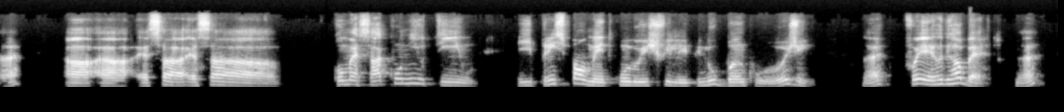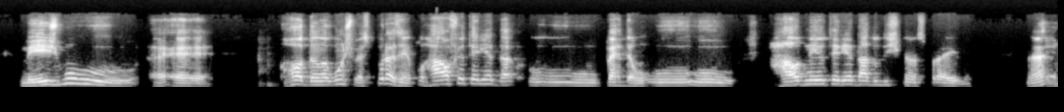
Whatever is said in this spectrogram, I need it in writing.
né, a, a, essa, essa começar com o Niltinho e principalmente com o Luiz Felipe no banco hoje, né, foi erro de Roberto, né? Mesmo é, é, rodando algumas peças. Por exemplo, o Ralf eu teria dado, o, perdão, o, o Haldney eu teria dado descanso para ele. Né?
